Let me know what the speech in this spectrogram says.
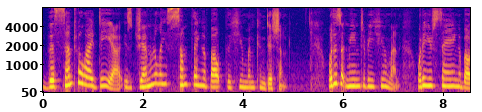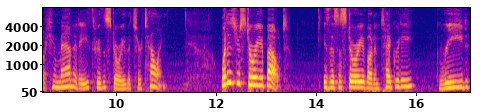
this central idea is generally something about the human condition. What does it mean to be human? What are you saying about humanity through the story that you're telling? What is your story about? Is this a story about integrity, greed,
